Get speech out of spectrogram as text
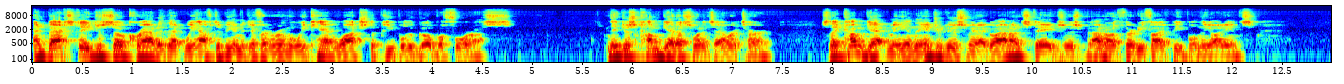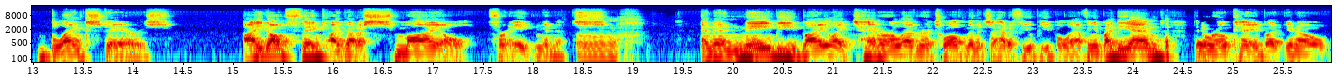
And backstage is so crowded that we have to be in a different room and we can't watch the people who go before us. They just come get us when it's our turn. So they come get me and they introduce me, and I go out on stage, and there's, I don't know, 35 people in the audience. Blank stares. I don't think I got a smile for eight minutes. Ugh. And then maybe by like 10 or 11 or 12 minutes, I had a few people laughing. And by the end, they were okay. But, you know,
